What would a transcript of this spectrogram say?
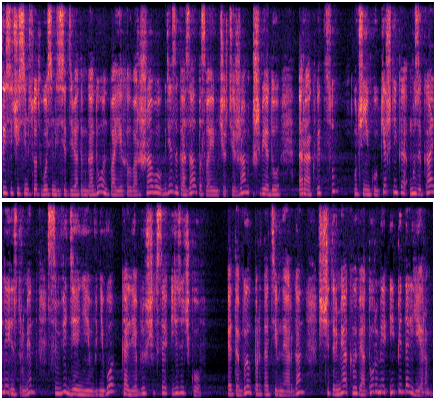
1789 году он поехал в Варшаву, где заказал по своим чертежам шведу Раквицу, ученику Киршника, музыкальный инструмент с введением в него колеблющихся язычков. Это был портативный орган с четырьмя клавиатурами и педальером.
